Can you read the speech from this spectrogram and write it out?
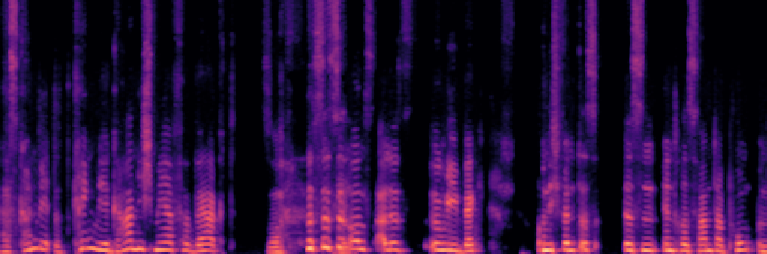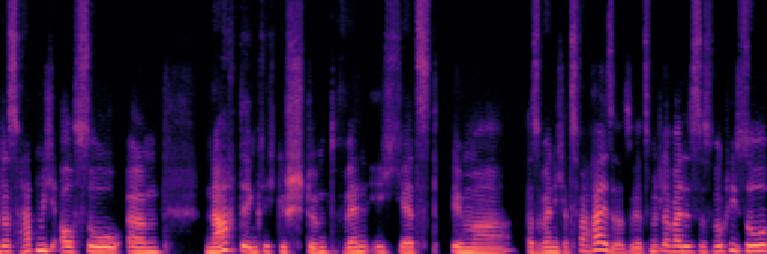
Das können wir, das kriegen wir gar nicht mehr verwerkt. So, das ist in uns alles irgendwie weg. Und ich finde, das ist ein interessanter Punkt und das hat mich auch so ähm, nachdenklich gestimmt, wenn ich jetzt immer, also wenn ich jetzt verreise. Also jetzt mittlerweile ist es wirklich so,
